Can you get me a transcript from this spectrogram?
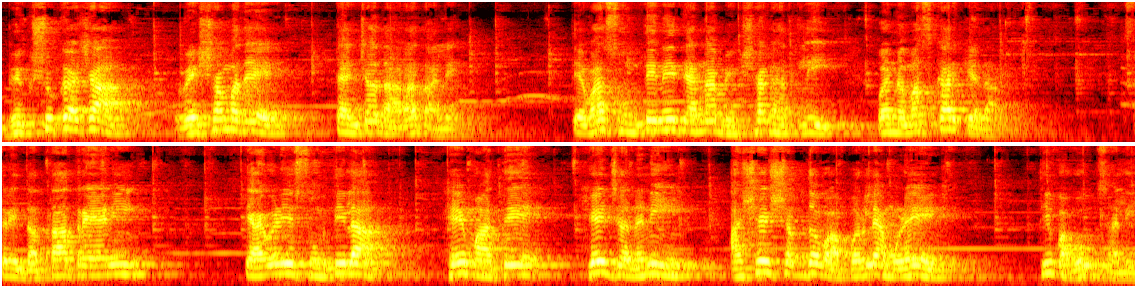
भिक्षुकाच्या वेशामध्ये त्यांच्या दारात आले. तेव्हा सुमतीने त्यांना भिक्षा घातली व नमस्कार केला. तरी दत्तात्रेयांनी त्यावेळी सुमतीला हे माते हे जननी असे शब्द वापरल्यामुळे ती भाऊक झाली.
